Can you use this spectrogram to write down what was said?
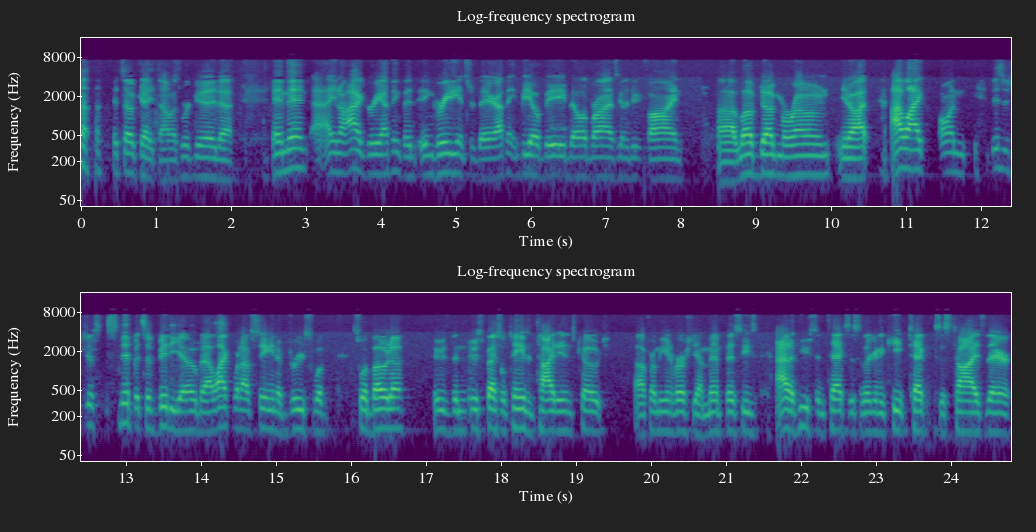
it's okay, Thomas. We're good. Uh, and then, uh, you know, I agree. I think the ingredients are there. I think B.O.B. Bill O'Brien's going to do fine. Uh, love Doug Marrone. You know, I I like on this is just snippets of video, but I like what I've seen of Drew Svoboda, who's the new special teams and tight ends coach uh, from the University of Memphis. He's out of Houston, Texas, so they're going to keep Texas ties there.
